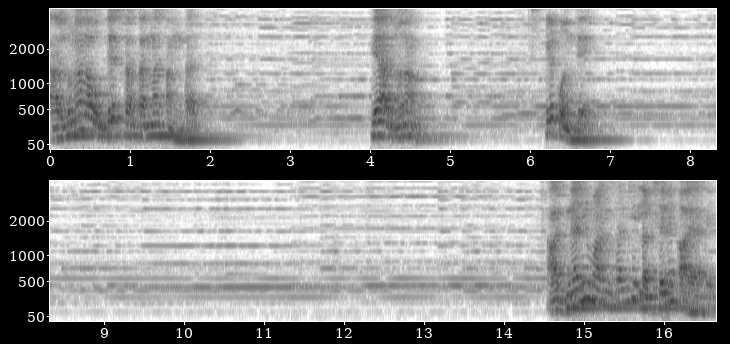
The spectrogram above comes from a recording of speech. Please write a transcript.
अर्जुनाला उपदेश करताना सांगतात हे अर्जुना हे कोणते? अज्ञानी माणसांची लक्षणे काय आहेत?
